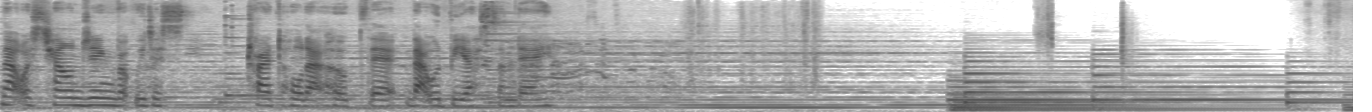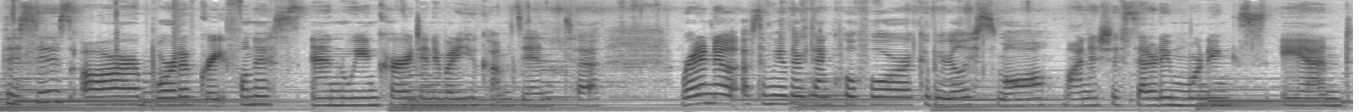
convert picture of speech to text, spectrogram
That was challenging, but we just tried to hold out hope that that would be us someday. Our board of gratefulness, and we encourage anybody who comes in to write a note of something that they're thankful for. It could be really small. Mine is just Saturday mornings, and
